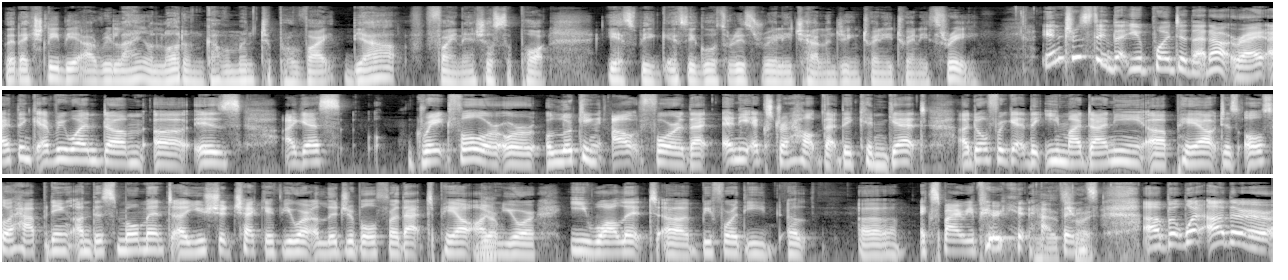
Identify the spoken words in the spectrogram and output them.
that actually they are relying a lot on government to provide their financial support as we, as we go through this really challenging 2023. Interesting that you pointed that out, right? I think everyone um, uh, is, I guess, grateful or, or, looking out for that any extra help that they can get. Uh, don't forget the eMadani uh, payout is also happening on this moment. Uh, you should check if you are eligible for that payout on yep. your e-wallet uh, before the uh, uh, expiry period happens. Right. but what other,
